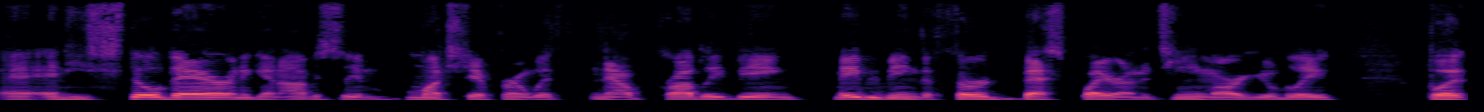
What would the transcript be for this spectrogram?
and, and he's still there and again obviously much different with now probably being maybe being the third best player on the team arguably but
